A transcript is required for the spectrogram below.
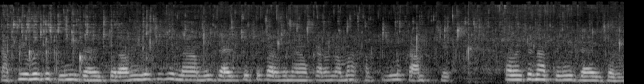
চাপিয়ে বলছে, তুমি ড্রাইভ করো। আমি বলছি যে, না, আমি ড্রাইভ করতে পারব না, কারণ আমার হাতগুলো কাঁপছে। তো বলছে, না, তুমি ড্রাইভ করো।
